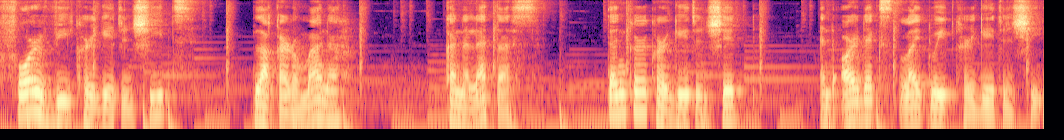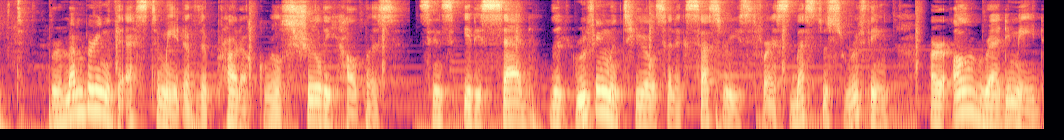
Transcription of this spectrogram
4V corrugated sheets, Placa Romana, Canaletas, Tencor corrugated sheet, and Ardex lightweight corrugated sheet. Remembering the estimate of the product will surely help us since it is said that roofing materials and accessories for asbestos roofing are already made,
